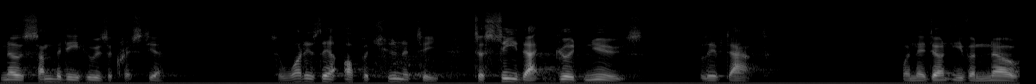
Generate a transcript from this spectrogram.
knows somebody who is a Christian. So, what is their opportunity to see that good news lived out when they don't even know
